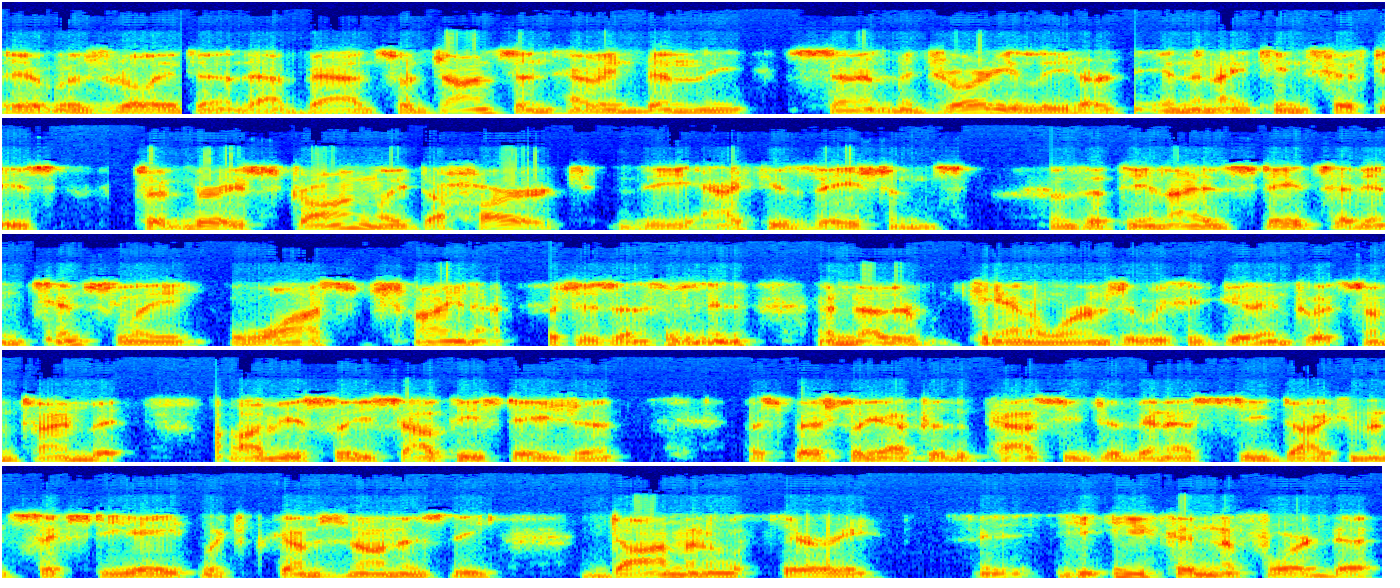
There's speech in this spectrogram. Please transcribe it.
it was really that bad. So Johnson, having been the Senate Majority Leader in the 1950s, took very strongly to heart the accusations that the United States had intentionally lost China, which is a, another can of worms that we could get into at some time. But obviously, Southeast Asia, especially after the passage of NSC Document 68, which becomes known as the domino theory, he, he couldn't afford to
